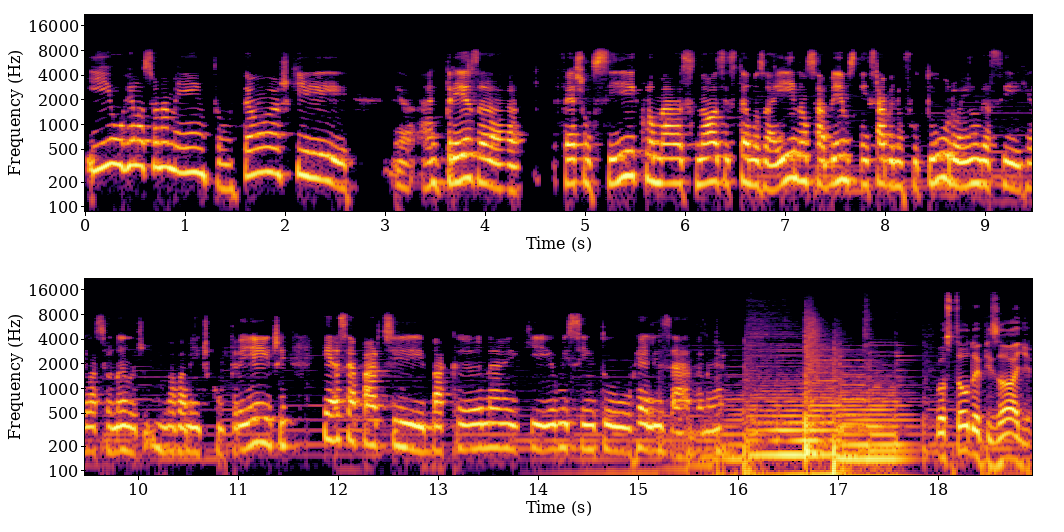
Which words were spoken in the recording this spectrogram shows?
E o relacionamento. Então, eu acho que é, a empresa fecha um ciclo, mas nós estamos aí, não sabemos, quem sabe no futuro ainda se relacionando novamente com o trade, e essa é a parte bacana e que eu me sinto realizada, né? Gostou do episódio?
